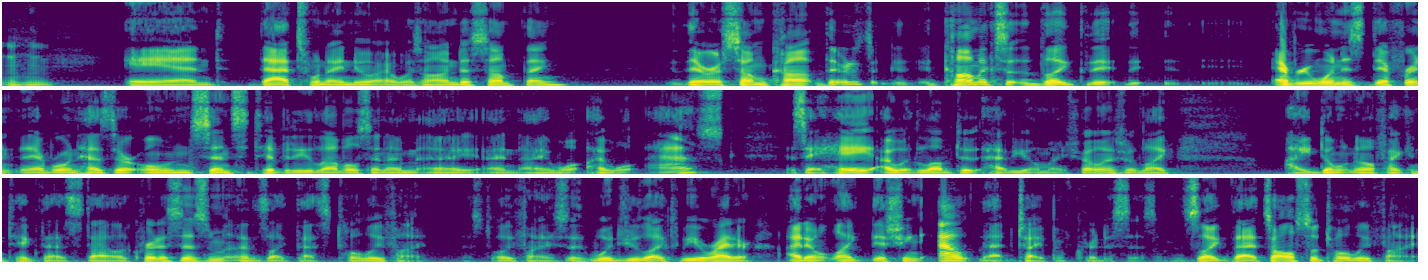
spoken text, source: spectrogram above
Mm-hmm. And that's when I knew I was onto something. There are some com- there's comics like the, the- everyone is different and everyone has their own sensitivity levels. And I'm I, and I will I will ask and say, hey, I would love to have you on my show. And they're like, I don't know if I can take that style of criticism. And it's like that's totally fine. That's totally fine. I said, would you like to be a writer? I don't like dishing out that type of criticism. It's like that's also totally fine.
